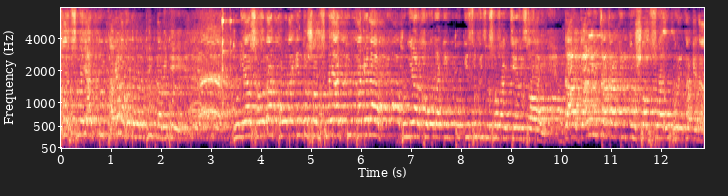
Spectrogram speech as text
সবসময় অ্যাক্টিভ থাকে না কথা বলে ঠিক না বেঠে দুনিয়ার ক্ষমতা ক্ষমতা কিন্তু সবসময় অ্যাক্টিভ থাকে না দুনিয়ার ক্ষমতা কিন্তু কিছু কিছু সময় চেঞ্জ হয় তার গাড়ির চাকা কিন্তু সবসময় উপরে থাকে না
